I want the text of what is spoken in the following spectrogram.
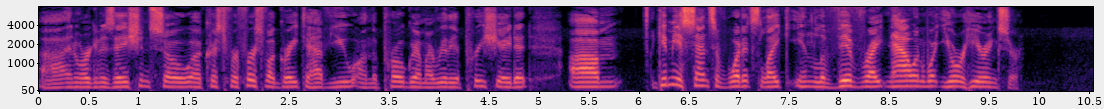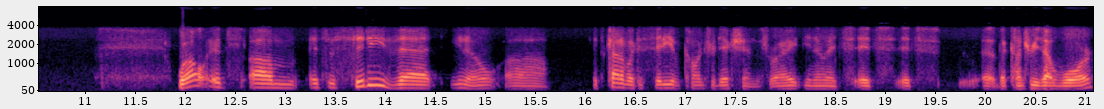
Uh, an organization. So, uh, Christopher, first of all, great to have you on the program. I really appreciate it. Um, give me a sense of what it's like in Lviv right now and what you're hearing, sir. Well, it's um, it's a city that you know uh, it's kind of like a city of contradictions, right? You know, it's it's it's uh, the country's at war,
